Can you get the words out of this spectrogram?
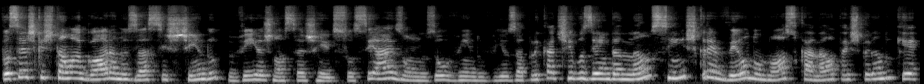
Vocês que estão agora nos assistindo via as nossas redes sociais ou nos ouvindo via os aplicativos e ainda não se inscreveu no nosso canal, está esperando o quê?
